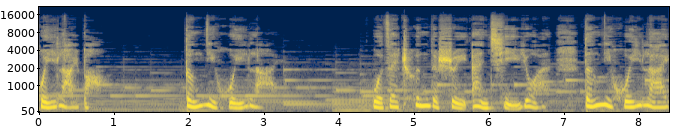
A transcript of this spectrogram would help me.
回来吧，等你回来。我在春的水岸祈愿，等你回来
